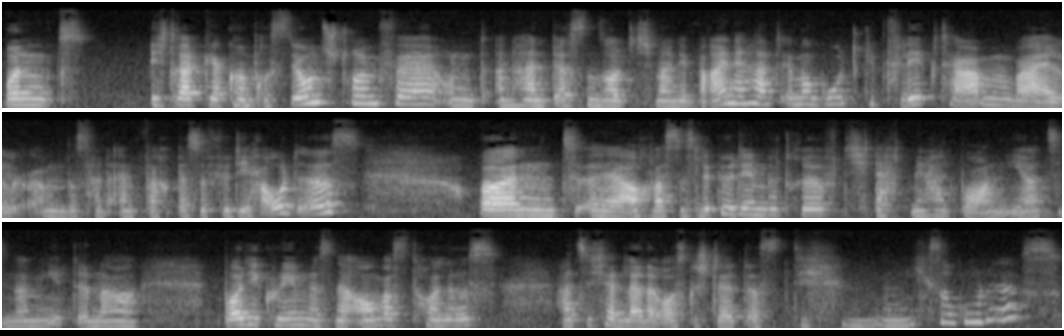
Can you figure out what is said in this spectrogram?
und ich trage ja Kompressionsstrümpfe und anhand dessen sollte ich meine Beine halt immer gut gepflegt haben, weil ähm, das halt einfach besser für die Haut ist. Und äh, auch was das Lipödem betrifft, ich dachte mir halt, boah, Niacinamid in einer Bodycream, das ist ja auch was Tolles. Hat sich halt leider herausgestellt, dass die nicht so gut ist.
